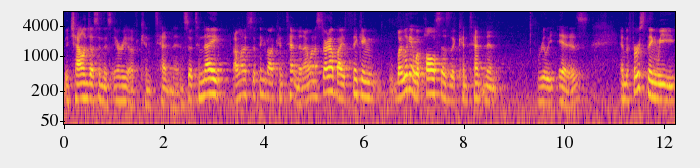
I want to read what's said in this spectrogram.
they challenge us in this area of contentment. And so tonight, I want us to think about contentment. I want to start out by thinking, by looking at what Paul says that contentment really is. And the first thing we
